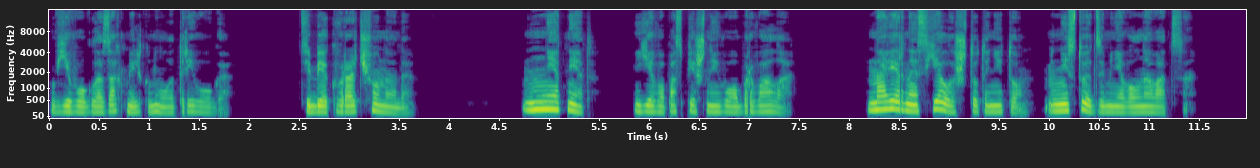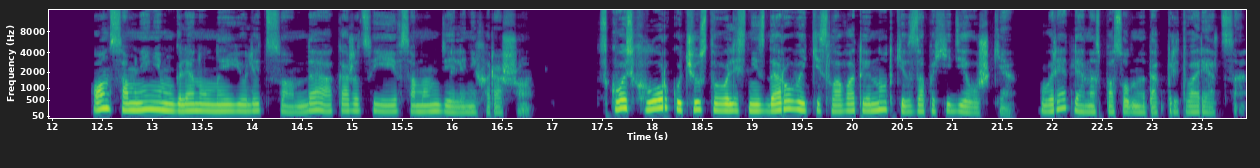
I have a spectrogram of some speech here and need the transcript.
В его глазах мелькнула тревога. «Тебе к врачу надо». «Нет-нет», — Ева поспешно его оборвала. Наверное, съела что-то не то. Не стоит за меня волноваться. Он с сомнением глянул на ее лицо. Да, кажется, ей в самом деле нехорошо. Сквозь хлорку чувствовались нездоровые кисловатые нотки в запахе девушки. Вряд ли она способна так притворяться.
